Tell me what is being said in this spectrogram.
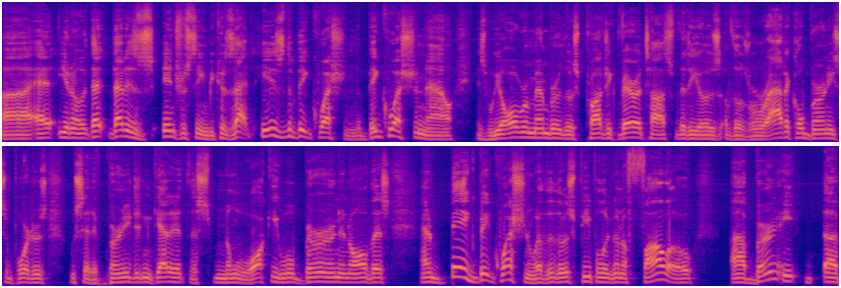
Uh, you know, that, that is interesting because that is the big question. The big question now is we all remember those Project Veritas videos of those radical Bernie supporters who said if Bernie didn't get it, this Milwaukee will burn and all this. And big, big question whether those people are going to follow uh, Bernie uh,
